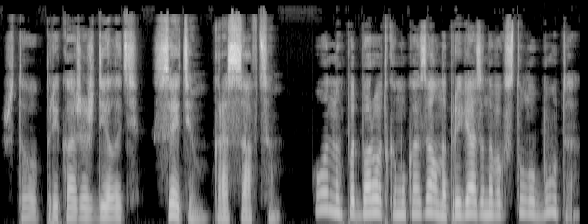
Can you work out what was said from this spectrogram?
«Что прикажешь делать с этим красавцем?» Он подбородком указал на привязанного к стулу Бута,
